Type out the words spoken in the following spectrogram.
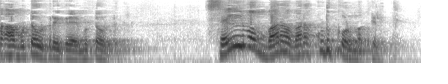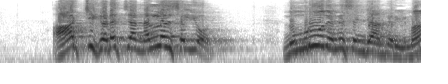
ஆ முட்டை விட்டுருக்கிறேன் முட்டை விட்டு செல்வம் வர வர கொடுக்கணும் மக்களுக்கு. ஆட்சி கிடைச்சா நல்லது செய்யும் நும்ரூத் என்ன செஞ்சான் தெரியுமா?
